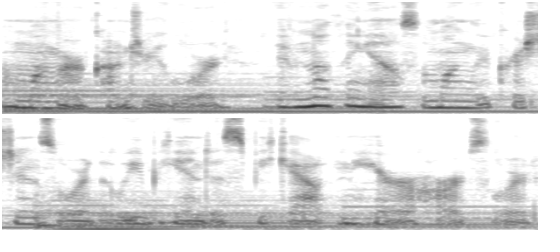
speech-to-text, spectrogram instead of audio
among our country, Lord. If nothing else, among the Christians, Lord, that we begin to speak out and hear our hearts, Lord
